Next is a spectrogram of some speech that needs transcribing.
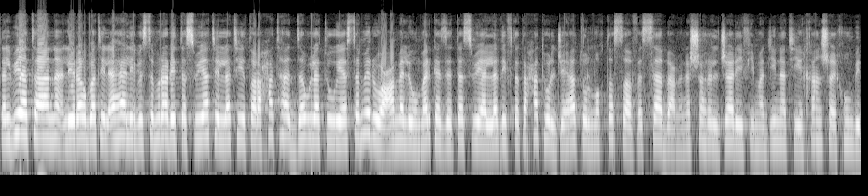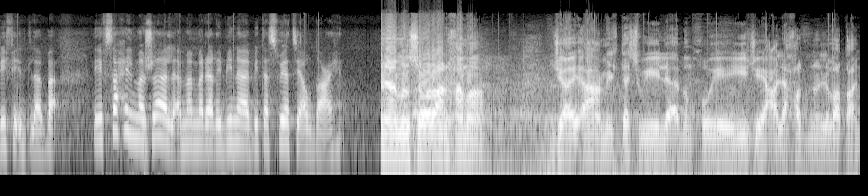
تلبية لرغبة الأهالي باستمرار التسويات التي طرحتها الدولة يستمر عمل مركز التسوية الذي افتتحته الجهات المختصة في السابع من الشهر الجاري في مدينة خان شيخون بريف إدلب لإفساح المجال أمام الراغبين بتسوية أوضاعهم. أنا من صوران حماة. جاي أعمل تسوية لأبن خويا يجي على حضن الوطن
